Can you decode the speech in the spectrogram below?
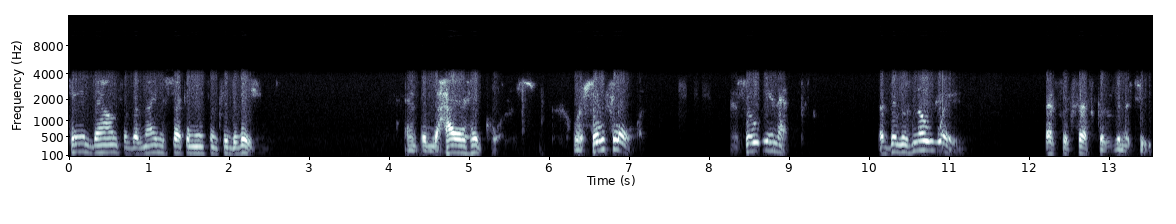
came down from the 92nd Infantry Division and from the higher headquarters were so flawed and so inept that there was no way that success could have been achieved.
